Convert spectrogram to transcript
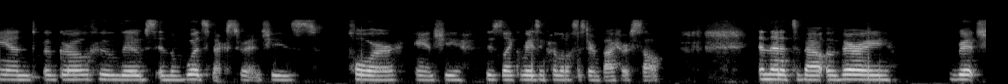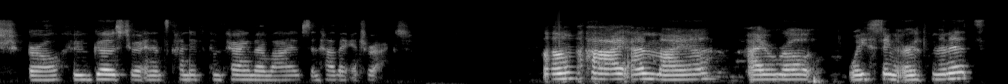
and a girl who lives in the woods next to it, and she's poor and she is like raising her little sister by herself. And then it's about a very rich girl who goes to it, and it's kind of comparing their lives and how they interact. Um, hi, I'm Maya. I wrote Wasting Earth Minutes.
